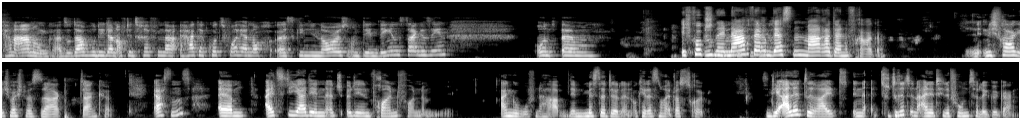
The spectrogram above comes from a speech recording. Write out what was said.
Keine Ahnung. Also da, wo die dann auf den Treffen, da hat er kurz vorher noch äh, Skinny Norris und den Dingens da gesehen. Und, ähm, Ich guck schnell nach, währenddessen Mara deine Frage. Nicht Frage, ich möchte was sagen. Danke. Erstens, ähm, als die ja den, äh, den Freund von ähm, angerufen haben, den Mr. Dillon, okay, das ist noch etwas zurück, sind die alle drei zu- in, zu dritt in eine Telefonzelle gegangen.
